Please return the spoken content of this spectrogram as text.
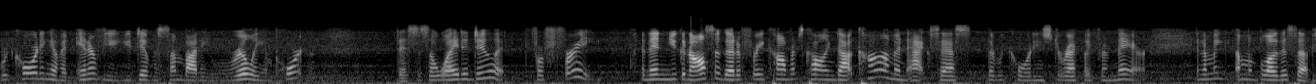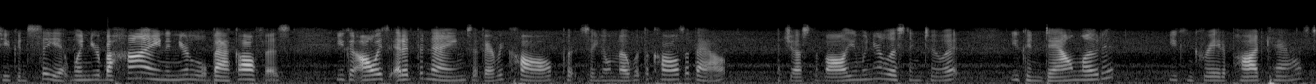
recording of an interview you did with somebody really important, this is a way to do it for free. And then you can also go to freeconferencecalling.com and access the recordings directly from there. And I'm, I'm going to blow this up so you can see it. When you're behind in your little back office, you can always edit the names of every call put so you'll know what the call's about. Adjust the volume when you're listening to it. You can download it. You can create a podcast.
